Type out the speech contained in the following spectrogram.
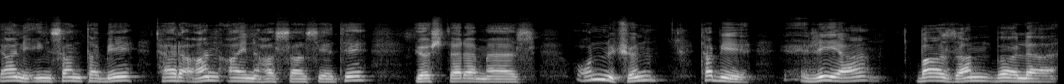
Yani insan tabi her an aynı hassasiyeti gösteremez. Onun için tabi riya bazen böyle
